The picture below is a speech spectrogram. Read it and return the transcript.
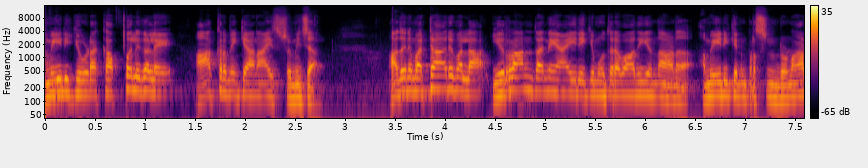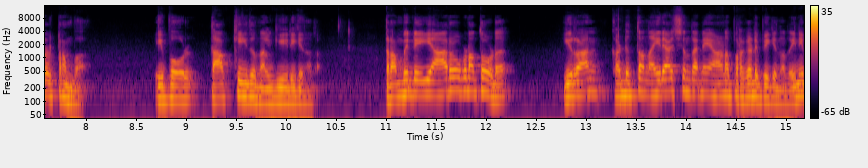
അമേരിക്കയുടെ കപ്പലുകളെ ആക്രമിക്കാനായി ശ്രമിച്ചാൽ അതിന് മറ്റാരുമല്ല ഇറാൻ തന്നെയായിരിക്കും ഉത്തരവാദി എന്നാണ് അമേരിക്കൻ പ്രസിഡന്റ് ഡൊണാൾഡ് ട്രംപ് ഇപ്പോൾ താക്കീത് നൽകിയിരിക്കുന്നത്. ട്രംപിന്റെ ഈ ആരോപണത്തോട് ഇറാൻ കടുത്ത നൈരാശ്യം തന്നെയാണ് പ്രകടിപ്പിക്കുന്നത്. ഇനി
